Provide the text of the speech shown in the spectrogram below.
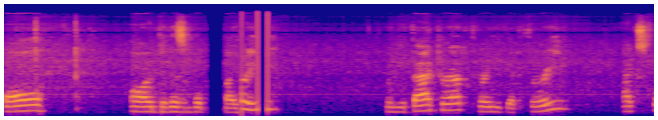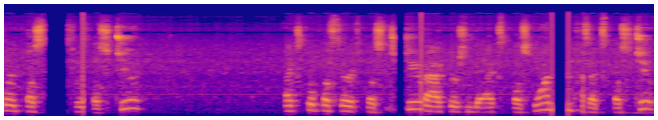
All are divisible by 3. When you factor out 3, you get 3. x squared plus 3 plus 2. x squared plus 3x plus 2 factors into x plus 1 has x plus 2.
